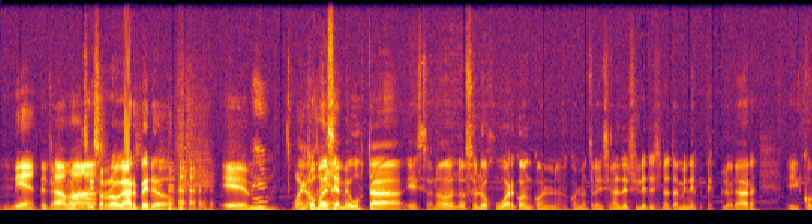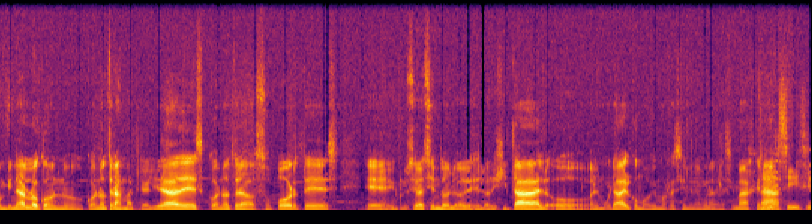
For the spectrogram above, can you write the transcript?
y- Bien, pero bueno, se hizo rogar, pero. eh, Bueno, y como genial. decía, me gusta eso, ¿no? No solo jugar con, con- con lo tradicional del filete, sino también es- explorar y combinarlo con, con otras materialidades, con otros soportes. eh, inclusive haciéndolo desde lo digital o el mural, como vimos recién en algunas de las imágenes. Ah, sí, sí.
